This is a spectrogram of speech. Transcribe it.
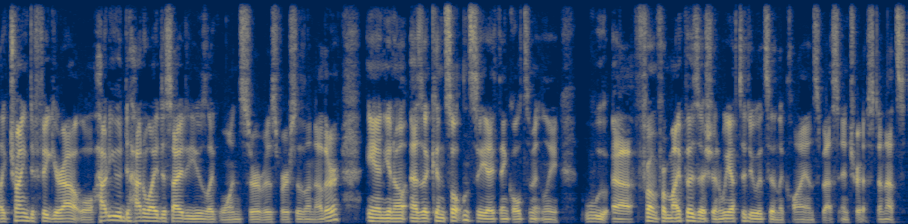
like trying to figure out well how do you how do I decide to use like one service versus another? And you know as a consultancy I think ultimately uh, from from my position we have to do what's in the client's best interest. And that's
